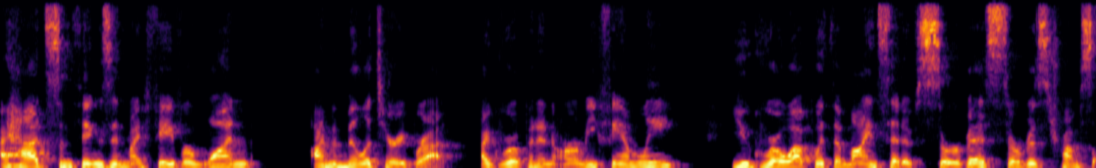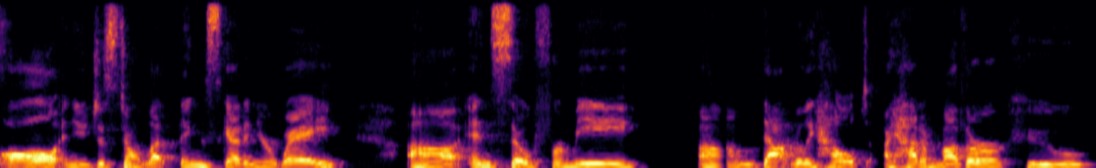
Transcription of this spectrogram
I had some things in my favor. One, I'm a military brat. I grew up in an army family. You grow up with a mindset of service, service trumps all, and you just don't let things get in your way. Uh, and so for me, um, that really helped. I had a mother who,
